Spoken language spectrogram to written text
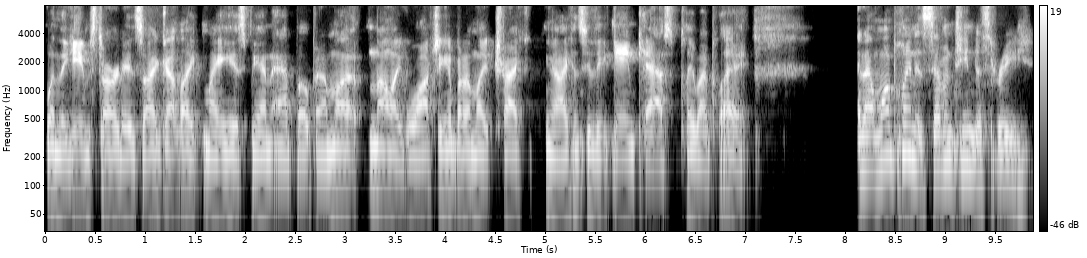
when the game started. So I got like my ESPN app open. I'm not not like watching it, but I'm like track. You know, I can see the game cast play by play. And at one point, it's 17 to three,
